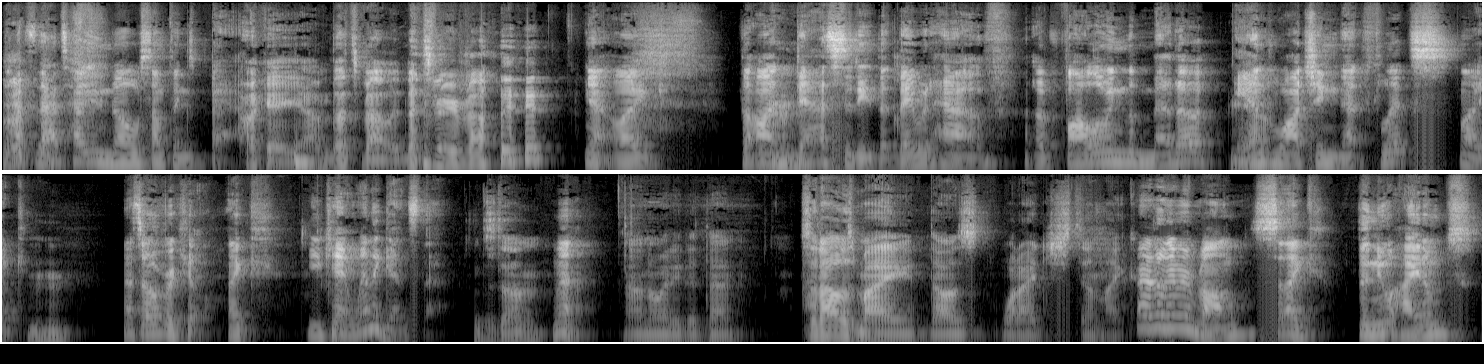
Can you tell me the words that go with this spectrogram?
That's, that's how you know something's bad. okay, yeah, that's valid. That's very valid. Yeah, like the audacity that they would have of following the meta Yeah. and watching Netflix. Like, Mhm. that's overkill. Like, you can't win against that. it's dumb. Yeah. I don't know why he did that. So that was my, that was what I just didn't like. I don't get me wrong. It's like the new items,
